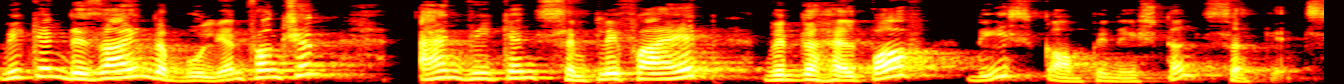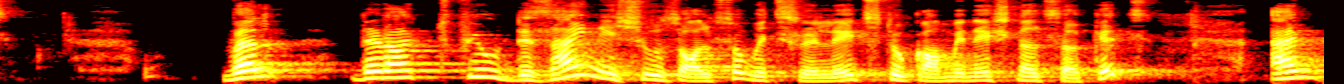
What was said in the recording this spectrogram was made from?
we can design the boolean function and we can simplify it with the help of these combinational circuits. Well, there are few design issues also which relates to combinational circuits and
